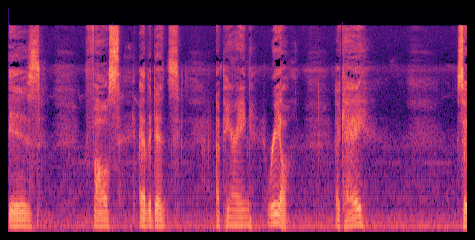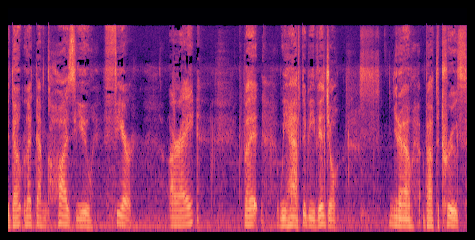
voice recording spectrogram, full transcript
is false evidence appearing real. Okay? So don't let them cause you fear. All right? But we have to be vigil, you know, about the truth.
